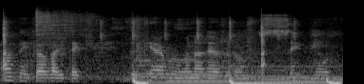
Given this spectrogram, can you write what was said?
I think I like that the camera when I have it on the sync mode.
